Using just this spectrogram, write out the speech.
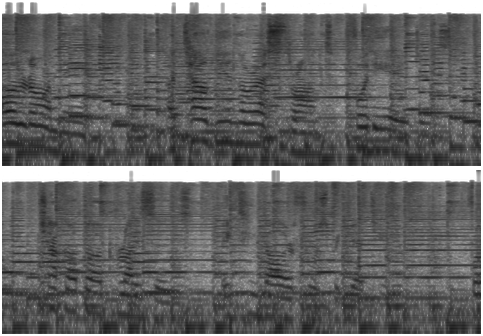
Arone, Italian restaurant for the ages. Check out the prices. $18 for spaghetti. For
